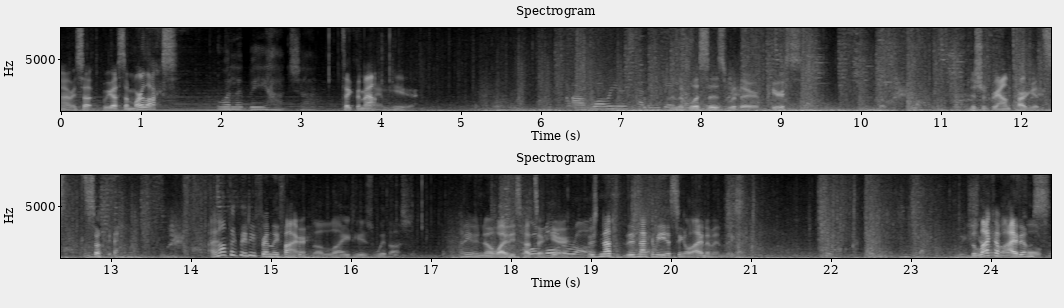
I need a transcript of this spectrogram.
Alright, so we got some Murlocs. Will it be hotshot? Take them out. I out. am here. And the Blisses with their Pierce. Initial ground targets. So good. I don't think they do friendly fire. The light is with us. I don't even know why these huts are here. There's not there's not gonna be a single item in these. The lack of items,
